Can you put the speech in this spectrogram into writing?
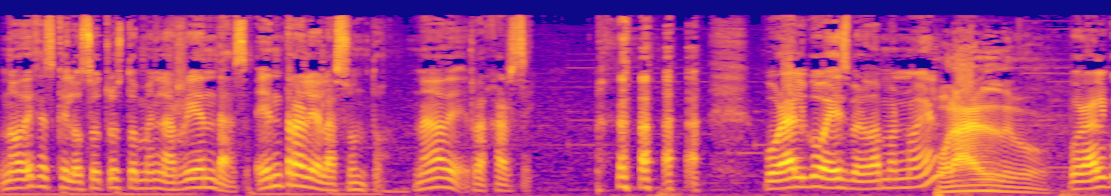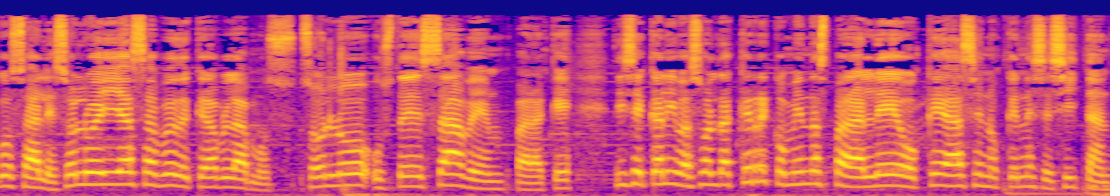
no dejes que los otros tomen las riendas, éntrale al asunto, nada de rajarse. Por algo es, ¿verdad, Manuel? Por algo. Por algo sale. Solo ella sabe de qué hablamos. Solo ustedes saben para qué. Dice Cali Basolda, ¿qué recomiendas para Leo? ¿Qué hacen o qué necesitan?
